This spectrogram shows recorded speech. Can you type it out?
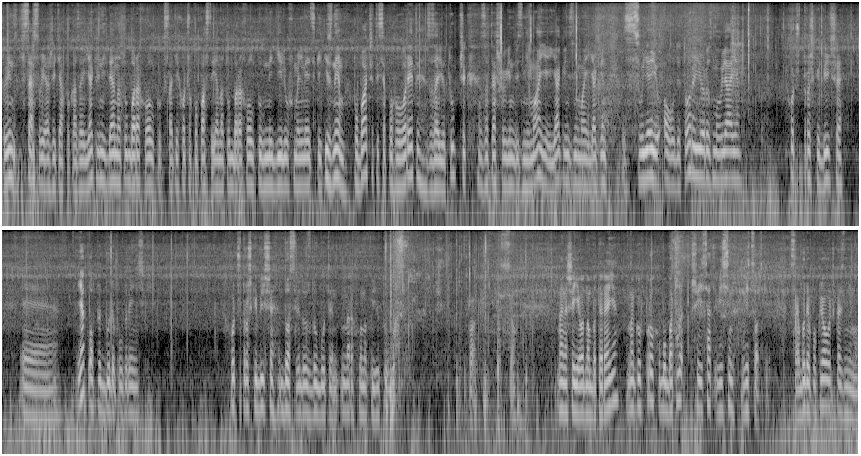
То він все своє життя показує, як він йде на ту барахолку. Кстати, хочу попасти я на ту барахолку в неділю в Хмельницький. І з ним побачитися, поговорити за ютубчик, за те, що він знімає, як він знімає, як він з своєю аудиторією розмовляє. Хочу трошки більше. Е- як опит буде по-українськи? Хочу трошки більше досвіду здобути на рахунок Ютубу. Так. У мене ще є одна батарея на GoPro, бо бачили 68%. Це буде покльовочка, зніму.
